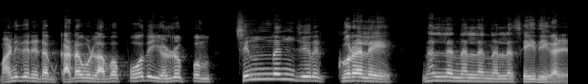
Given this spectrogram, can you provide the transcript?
மனிதனிடம் கடவுள் அவ்வப்போது எழுப்பும் சின்னஞ்சிறு குரலே நல்ல நல்ல நல்ல செய்திகள்.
